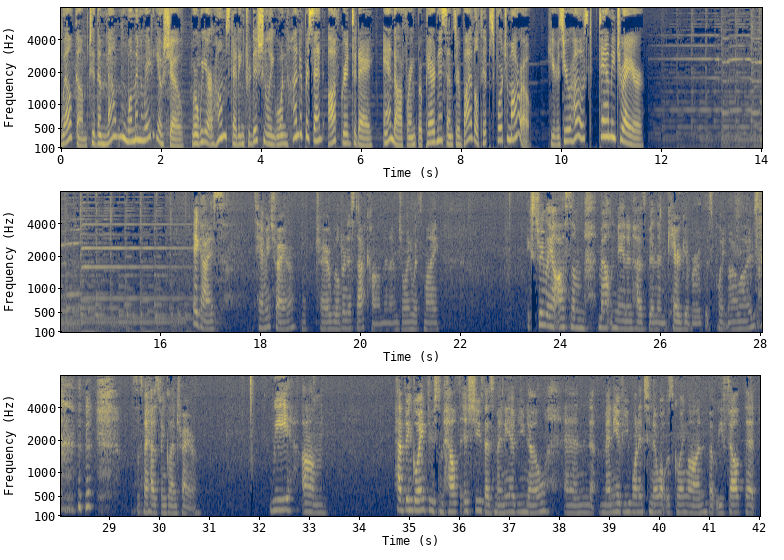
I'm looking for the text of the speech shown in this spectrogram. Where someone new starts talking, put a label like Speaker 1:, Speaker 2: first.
Speaker 1: Welcome to the Mountain Woman Radio Show, where we are homesteading traditionally 100% off grid today and offering preparedness and survival tips for tomorrow. Here's your host, Tammy Trayer.
Speaker 2: Hey guys, Tammy Trayer with TrayerWilderness.com, and I'm joined with my extremely awesome mountain man and husband and caregiver at this point in our lives. This is my husband, Glenn Trayer. We um, have been going through some health issues, as many of you know, and many of you wanted to know what was going on, but we felt that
